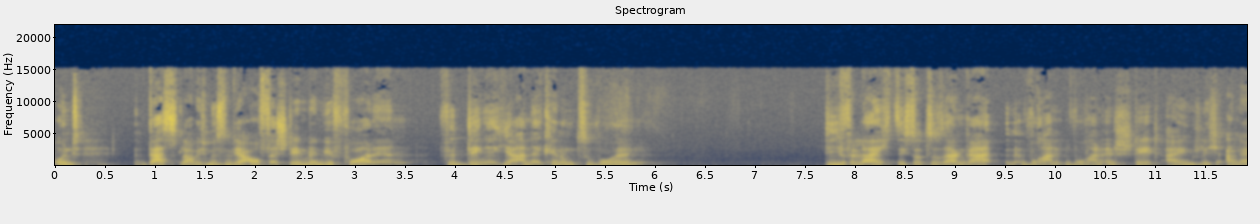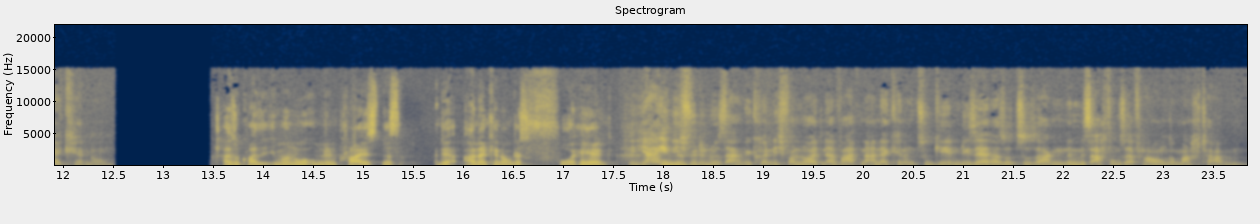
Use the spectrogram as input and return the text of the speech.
Und das, glaube ich, müssen wir auch verstehen, wenn wir fordern, für Dinge hier Anerkennung zu wollen, die vielleicht sich sozusagen gar, woran, woran entsteht eigentlich Anerkennung? Also quasi immer nur um den Preis des, der Anerkennung des vorher. Ja, ich würde nur sagen, wir können nicht von Leuten erwarten, Anerkennung zu geben, die selber sozusagen eine Missachtungserfahrung gemacht haben.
